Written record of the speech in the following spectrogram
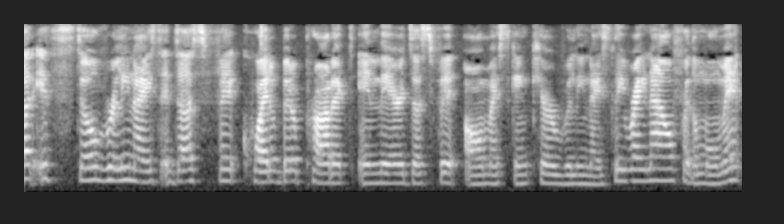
but it's still really nice. It does fit quite a bit of product in there. It does fit all my skincare really nicely right now for the moment.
